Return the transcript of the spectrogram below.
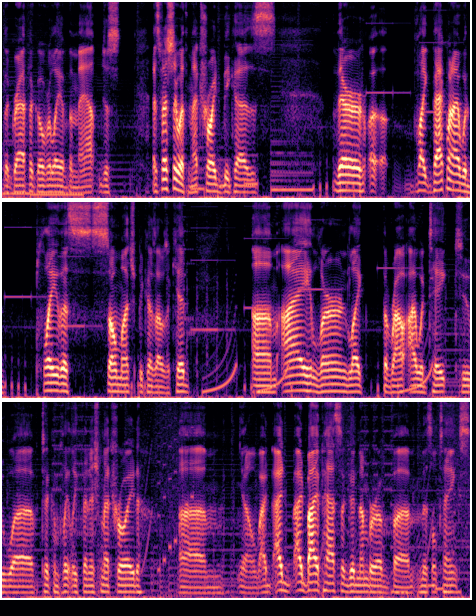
the graphic overlay of the map, just especially with Metroid because they're uh, like back when I would play this so much because I was a kid. Um, I learned like the route I would take to uh, to completely finish Metroid. Um, you know, I'd, I'd, I'd, bypass a good number of uh, missile tanks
